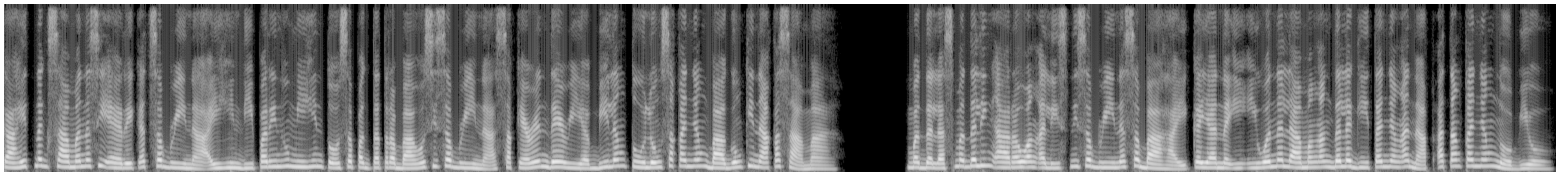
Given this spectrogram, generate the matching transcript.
Kahit nagsama na si Eric at Sabrina ay hindi pa rin humihinto sa pagtatrabaho si Sabrina sa karinderya bilang tulong sa kanyang bagong kinakasama. Madalas madaling araw ang alis ni Sabrina sa bahay kaya naiiwan na lamang ang dalagitan niyang anak at ang kanyang nobyo.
